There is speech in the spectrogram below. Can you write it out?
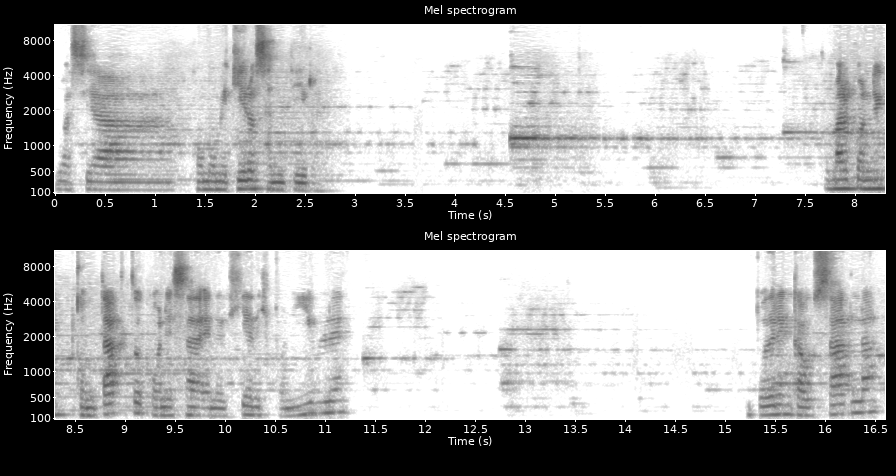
o hacia cómo me quiero sentir. Tomar contacto con esa energía disponible y poder encauzarla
